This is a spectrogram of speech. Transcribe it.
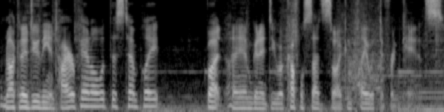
I'm not going to do the entire panel with this template, but I am going to do a couple sets so I can play with different cants.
